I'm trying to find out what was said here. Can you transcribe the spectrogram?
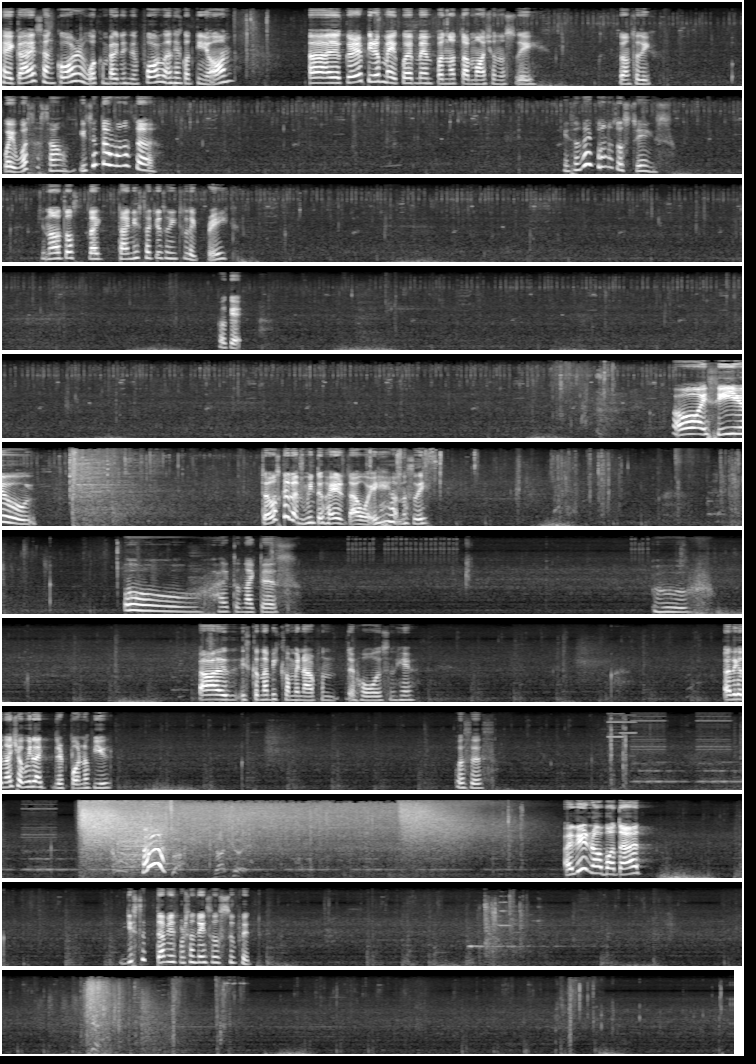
Hey guys, I'm Core and welcome back to season 4. We're gonna continue on. Uh, I bit of my equipment, but not that much, honestly. So I'm. Wait, what's the sound? Isn't that one of the... Sounds like one of those things. You know those like tiny statues that need to like break? Okay. Oh, I see you. That was kind of mean to hide it that way, honestly. Oh, I don't like this. Ooh. Ah, it's gonna be coming out from the holes in here. Are they gonna show me like their point of view? What's this? Ah! I didn't know about that. Used to damage for something so stupid.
